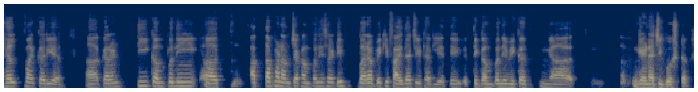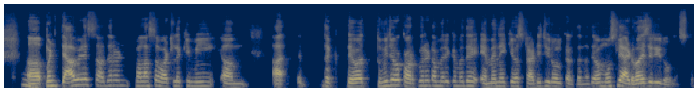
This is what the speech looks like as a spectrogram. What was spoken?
help my career कारण ती कंपनी आत्ता पण आमच्या कंपनीसाठी बऱ्यापैकी फायद्याची ठरली आहे ती ती कंपनी विकत घेण्याची गोष्ट. पण त्यावेळेस साधारण मला असं वाटलं की मी तेव्हा तुम्ही जेव्हा कॉर्पोरेट अमेरिकेमध्ये एम एन ए किंवा स्ट्रॅटेजी रोल करताना तेव्हा मोस्टली ऍडवायझरी रोल असतो.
